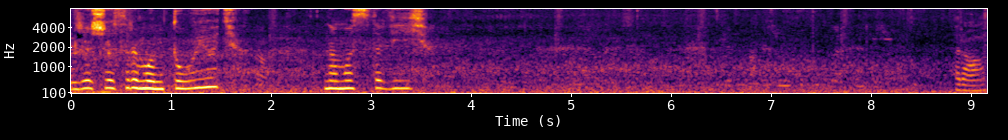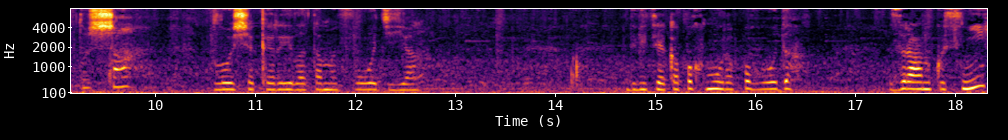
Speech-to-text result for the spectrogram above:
Вже щось ремонтують на мостовій. Ратуша, площа Кирила та Мефодія. Дивіться, яка похмура погода. Зранку сніг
